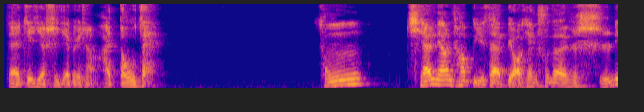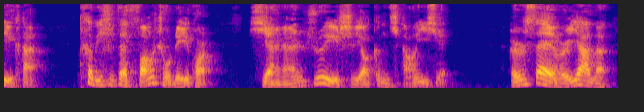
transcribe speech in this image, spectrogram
在这届世界杯上还都在。从前两场比赛表现出来的实力看，特别是在防守这一块，显然瑞士要更强一些。而塞尔维亚呢，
